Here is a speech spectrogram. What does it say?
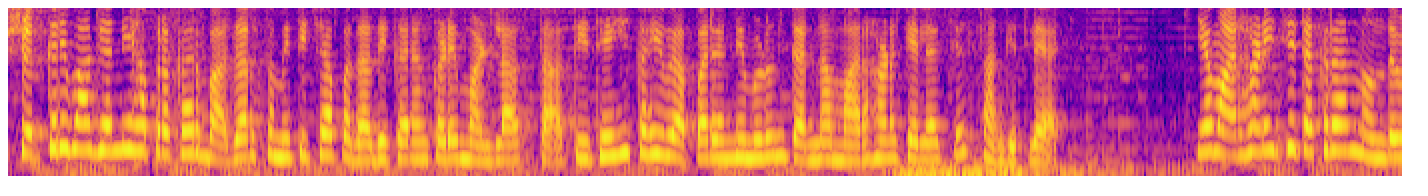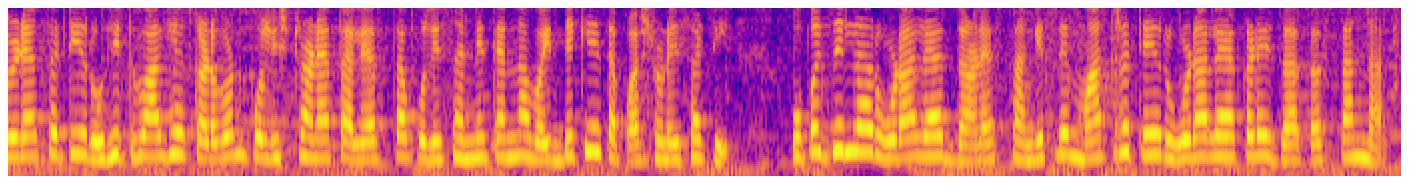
शेतकरी बाग यांनी हा प्रकार बाजार समितीच्या पदाधिकाऱ्यांकडे मांडला असता तिथेही काही व्यापाऱ्यांनी मिळून त्यांना मारहाण केल्याचे सांगितले आहे. या मारहाणीची तक्रार नोंदविण्यासाठी रोहित वाघ हे कडवण पोलीस ठाण्यात आले असता पोलिसांनी त्यांना वैद्यकीय तपासणीसाठी उपजिल्हा रुग्णालयात जाण्यास सांगितले. मात्र ते रुग्णालयाकडे जात असतानाच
